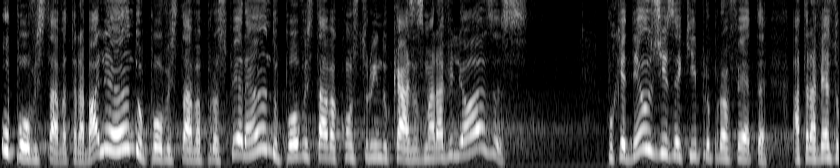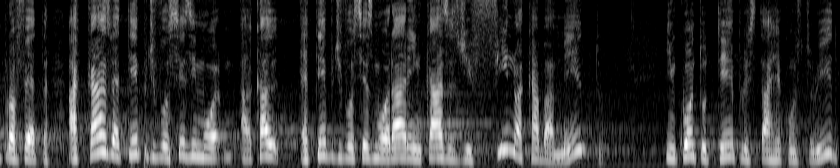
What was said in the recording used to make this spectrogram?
o povo estava trabalhando, o povo estava prosperando, o povo estava construindo casas maravilhosas. Porque Deus diz aqui para o profeta, através do profeta, acaso é tempo de vocês é tempo de vocês morarem em casas de fino acabamento, enquanto o templo está reconstruído?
